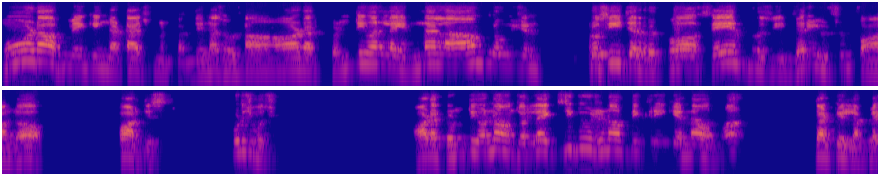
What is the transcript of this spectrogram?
mode of making attachment வந்து என்ன சொல்லிட்டான் ஆர்டர் டுவெண்ட்டி ஒன்ல என்னெல்லாம் ப்ரொவிஷன் ப்ரொசீஜர் இருக்கோ same procedure you should follow for this புடிச்சு போச்சு. ஆர்டர் டுவெண்ட்டி ஒன் அவன் சொல்ல எக்ஸிகியூஷன் ஆஃப் டிகிரிக்கு என்ன வருமோ that will apply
